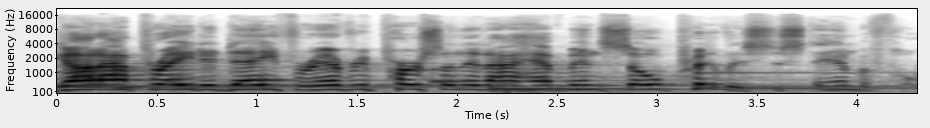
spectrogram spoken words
God, I pray today for every person that I have been so privileged to stand before.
